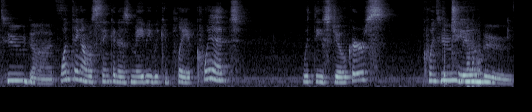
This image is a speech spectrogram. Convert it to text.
Two dots. One thing I was thinking is maybe we could play a quint with these jokers. Quint Two the two, bamboos.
